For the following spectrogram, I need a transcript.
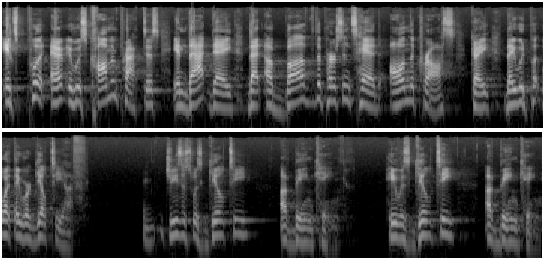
it's put, it was common practice in that day that above the person's head on the cross, okay, they would put what they were guilty of. Jesus was guilty of being king. He was guilty of being king.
